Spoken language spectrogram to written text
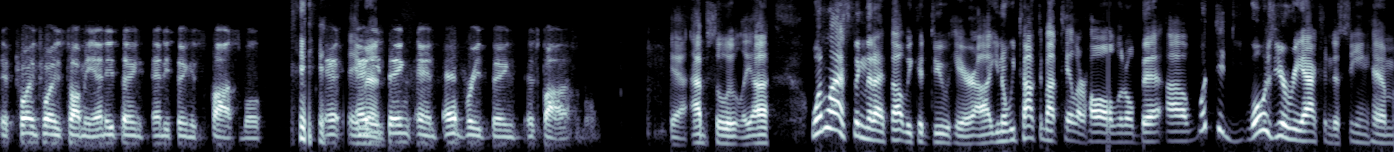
if 2020 has taught me anything, anything is possible. anything and everything is possible. Yeah, absolutely. Uh, one last thing that I thought we could do here. Uh, you know, we talked about Taylor Hall a little bit. Uh, what did what was your reaction to seeing him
